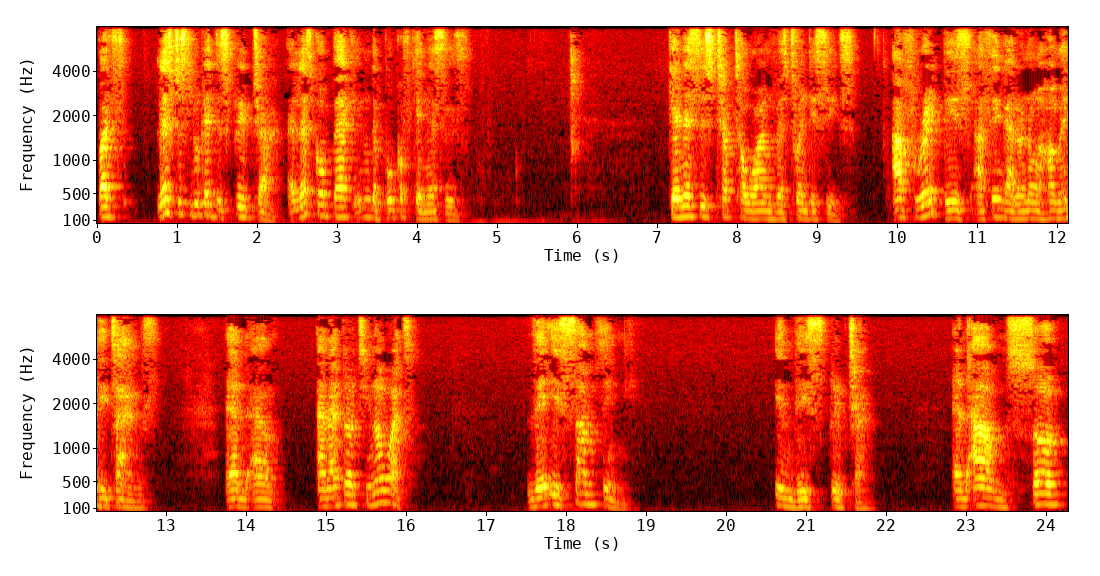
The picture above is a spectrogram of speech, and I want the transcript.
But let's just look at the scripture and let's go back in the book of Genesis. Genesis chapter 1 verse 26. I've read this, I think I don't know how many times. And um, and I thought, you know what? There is something in this scripture. And I'm so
